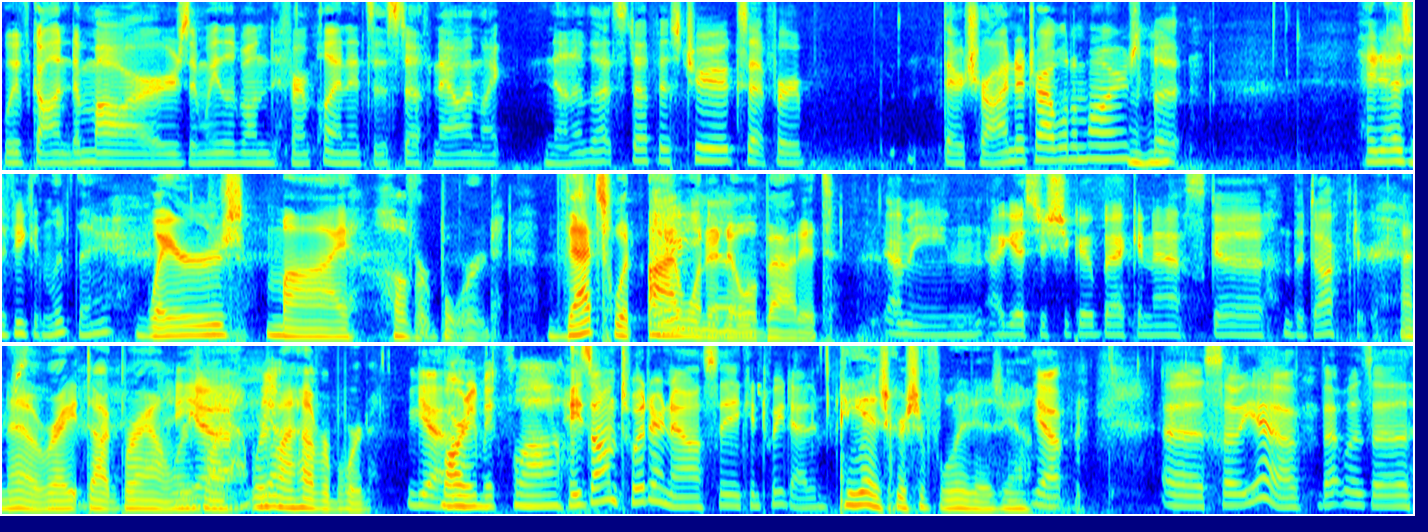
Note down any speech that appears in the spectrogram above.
we've gone to Mars and we live on different planets and stuff now, and like none of that stuff is true except for they're trying to travel to Mars, mm-hmm. but who knows if you can live there? Where's my hoverboard? That's what I There you want to know about it. I mean, I guess you should go back and ask uh, the doctor. I know, right? Doc Brown. Where's Yeah. my Where's Yeah. my hoverboard? Yeah, Marty McFly. he's on Twitter now, so you can tweet at him. He is. Christopher Lloyd is. Yeah. Yep. Uh, so yeah, that was a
